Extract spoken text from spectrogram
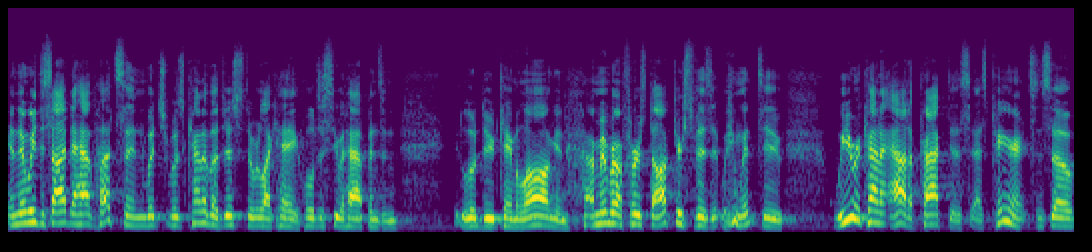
and then we decided to have Hudson, which was kind of a just, we were like, hey, we'll just see what happens. And little dude came along. And I remember our first doctor's visit we went to, we were kind of out of practice as parents. And so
